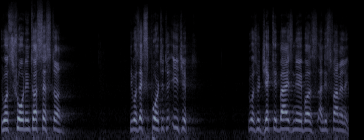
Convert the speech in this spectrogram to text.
He was thrown into a cistern. He was exported to Egypt. He was rejected by his neighbors and his family,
